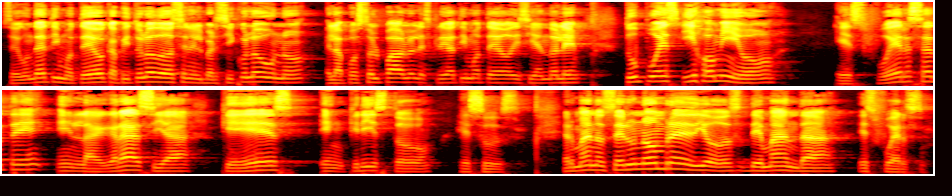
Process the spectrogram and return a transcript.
Segunda de Timoteo capítulo 2 en el versículo 1, el apóstol Pablo le escribe a Timoteo diciéndole, tú pues, hijo mío, esfuérzate en la gracia que es en Cristo Jesús. Hermanos, ser un hombre de Dios demanda esfuerzo.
